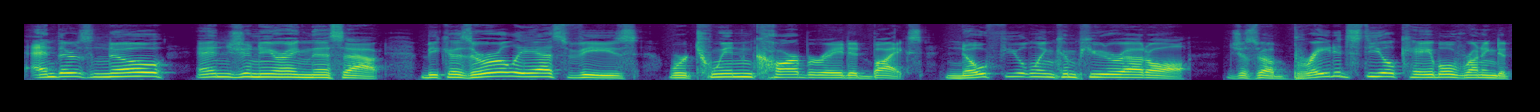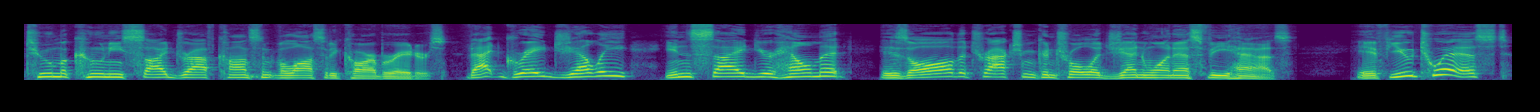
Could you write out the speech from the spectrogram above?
And there's no engineering this out because early SVs were twin carbureted bikes, no fueling computer at all, just a braided steel cable running to two Mikuni side draft constant velocity carburetors. That gray jelly inside your helmet is all the traction control a Gen 1 SV has. If you twist,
